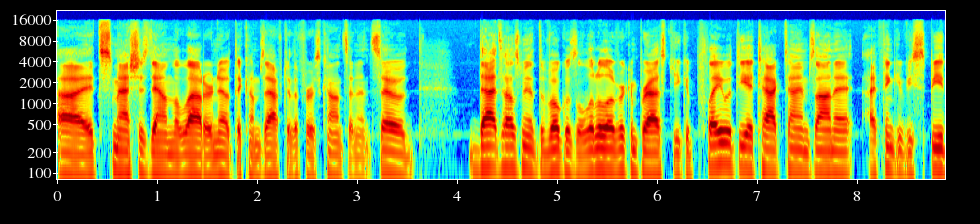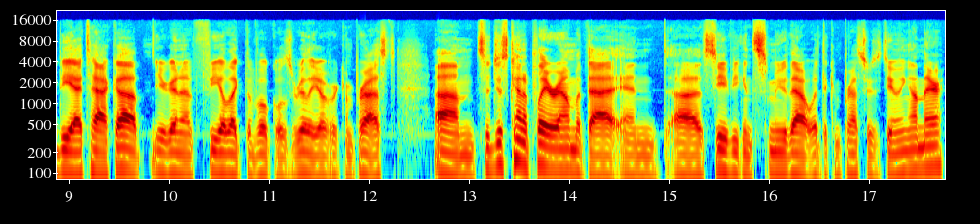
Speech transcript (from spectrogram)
uh, it smashes down the louder note that comes after the first consonant. So that tells me that the vocal's a little overcompressed. You could play with the attack times on it. I think if you speed the attack up, you're gonna feel like the vocal's really overcompressed. Um, so just kind of play around with that and uh, see if you can smooth out what the compressor's doing on there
